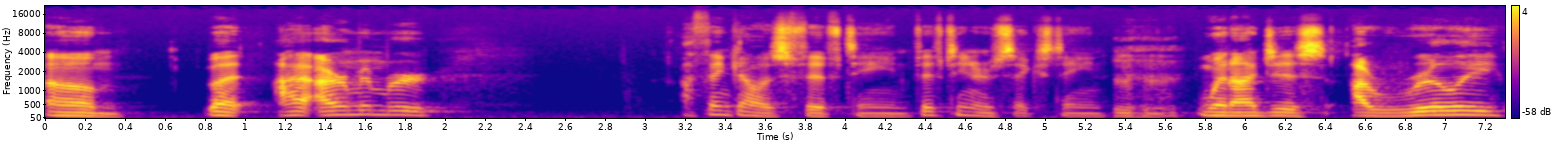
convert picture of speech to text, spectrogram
Um, but I, I, remember, I think I was 15, 15 or 16, mm-hmm. when I just, I really,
